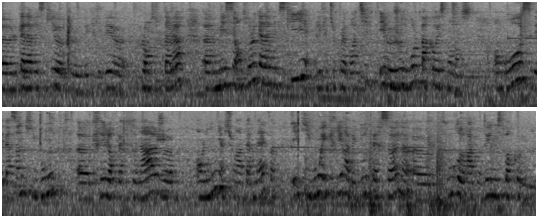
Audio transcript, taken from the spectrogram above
le cadavre ski que décrivait Florence tout à l'heure, mais c'est entre le cadavre ski, l'écriture collaborative, et le jeu de rôle par correspondance. En gros, c'est des personnes qui vont créer leur personnage, en ligne sur Internet et qui vont écrire avec d'autres personnes pour raconter une histoire commune.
